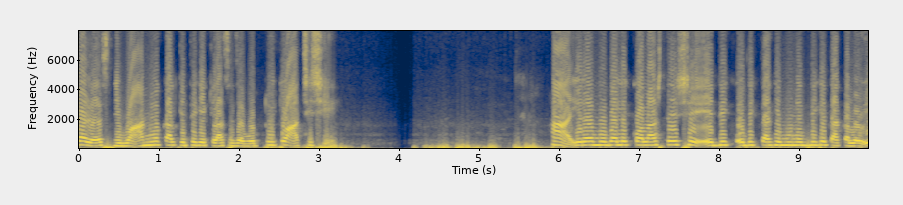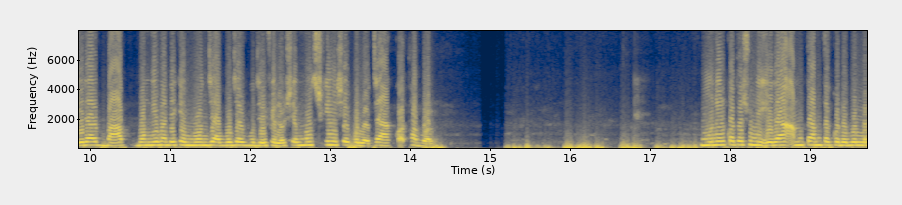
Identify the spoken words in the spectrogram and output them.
বা রেস্ট নিব? আমিও কালকে থেকে ক্লাসে যাব, তুই তো আছিসই। হ্যাঁ ইরার মোবাইলে কল আসতে সে এদিক ওদিক তাকে মনের দিকে তাকালো। ইরার বাপ ভঙ্গিমা দেখে মন যা বোঝার বুঝে ফেলো সে মুচকি হেসে বলল, যা, কথা বল। মনের কথা শুনে ইরা আমতা আমতা করে বলল,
